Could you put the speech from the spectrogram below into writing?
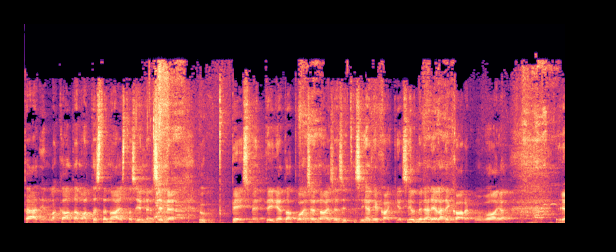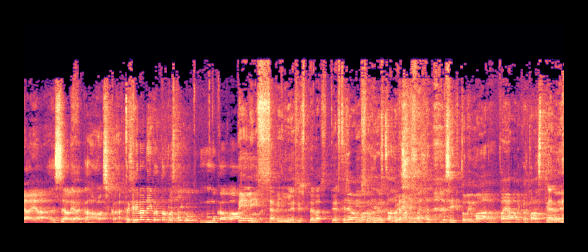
päätin olla kantamatta sitä naista sinne, sinne basementtiin ja tapoin sen naisen sitten siihen ja kaikkien silmin nähden lähdin karkuun vaan ja, ja, ja, se oli aika hauskaa. Että kyllä niinku tommoista niinku mukavaa. Pelissä Ville siis pelasi testasi Joo, ja sitten tuli maanantai ja alkoi taas työ.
